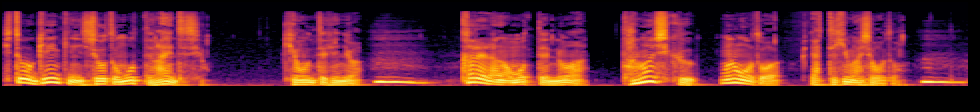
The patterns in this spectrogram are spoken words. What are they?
人を元気にしようと思ってないんですよ。基本的には。うん、彼らが思ってるのは楽しく物事をやっていきましょうと。うん、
